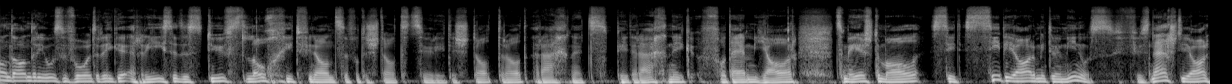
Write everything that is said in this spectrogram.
und andere Herausforderungen reissen ein tiefes Loch in die Finanzen der Stadt Zürich. Der Stadtrat rechnet bei der Rechnung von diesem Jahr zum ersten Mal seit sieben Jahren mit einem Minus. Für das nächste Jahr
